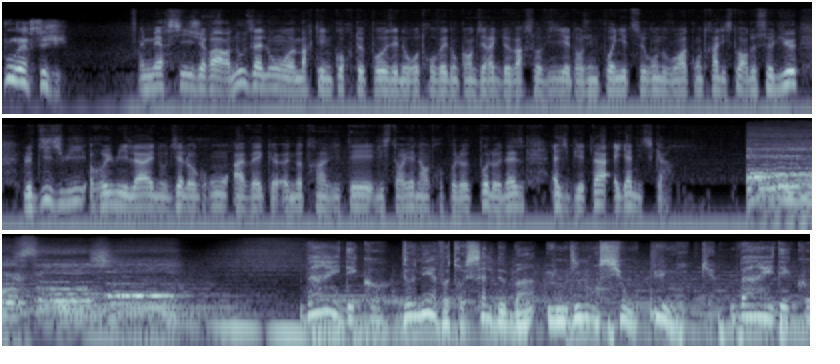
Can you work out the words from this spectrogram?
pour RCJ. Merci Gérard. Nous allons euh, marquer une courte pause et nous retrouver donc en direct de Varsovie dans une poignée de secondes où on vous racontera l'histoire de ce lieu, le 18 rue Mila et nous dialoguerons avec euh, notre invitée, l'historienne et anthropologue polonaise Elżbieta Janicka. Bain et déco. Donnez à votre salle de bain une dimension unique. Bain et déco.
